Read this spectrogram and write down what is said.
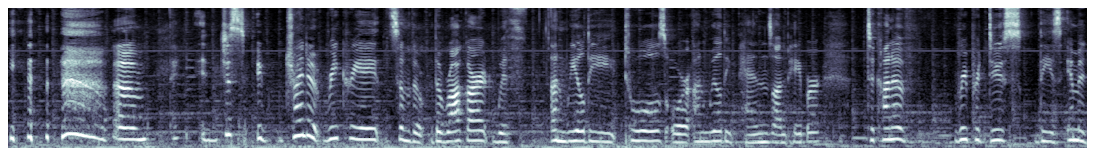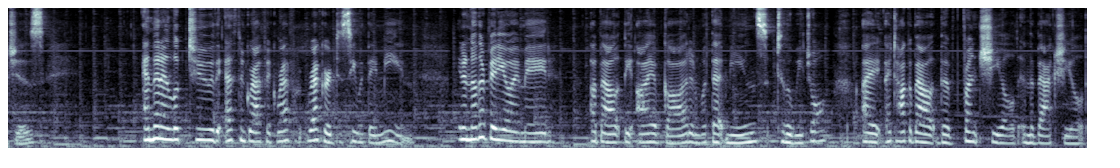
um, just trying to recreate some of the, the rock art with unwieldy tools or unwieldy pens on paper to kind of reproduce these images. And then I look to the ethnographic record to see what they mean. In another video I made about the eye of God and what that means to the Huichol, I, I talk about the front shield and the back shield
